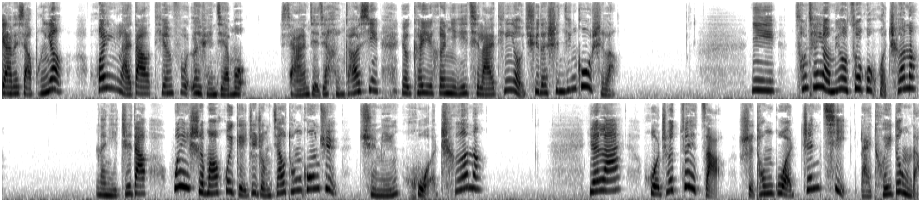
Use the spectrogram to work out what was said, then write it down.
亲爱的小朋友，欢迎来到天赋乐园节目。小安姐姐很高兴又可以和你一起来听有趣的圣经故事了。你从前有没有坐过火车呢？那你知道为什么会给这种交通工具取名火车呢？原来火车最早是通过蒸汽来推动的，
